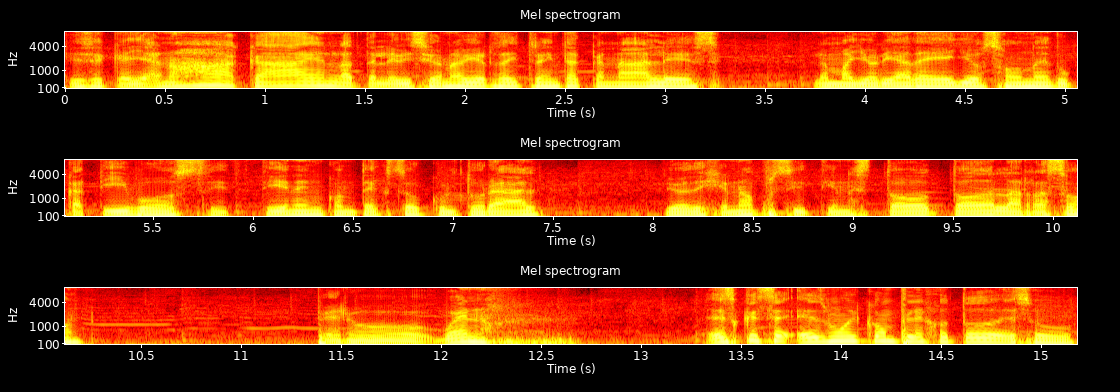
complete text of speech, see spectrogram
Dice que ya no, acá en la televisión abierta hay 30 canales, la mayoría de ellos son educativos, y tienen contexto cultural. Yo dije, no, pues sí, tienes to- toda la razón. Pero bueno, es que se- es muy complejo todo eso.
